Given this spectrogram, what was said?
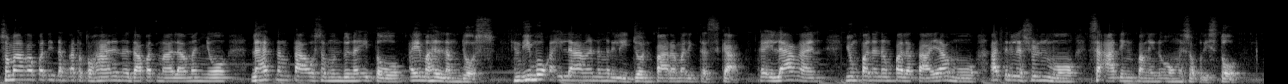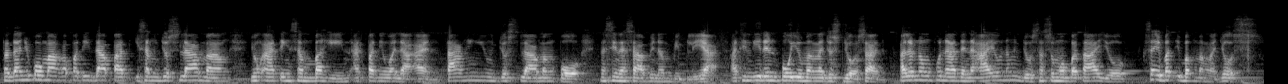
So mga kapatid, ang katotohanan na dapat malaman nyo, lahat ng tao sa mundo na ito ay mahal ng Diyos. Hindi mo kailangan ng religion para maligtas ka. Kailangan yung pananampalataya mo at relasyon mo sa ating Panginoong Kristo. Tandaan nyo po mga kapatid, dapat isang Diyos lamang yung ating sambahin at paniwalaan. Tanging yung Diyos lamang po na sinasabi ng Biblia. At hindi rin po yung mga Diyos-Diyosan. Alam naman po natin na ayaw ng Diyos na sumamba tayo sa iba't ibang mga Diyos.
